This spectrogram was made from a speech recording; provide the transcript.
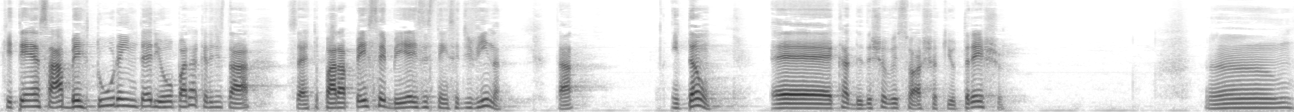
que têm essa abertura interior para acreditar, certo? Para perceber a existência divina, tá? Então, é, cadê? Deixa eu ver se eu acho aqui o trecho. Hum...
